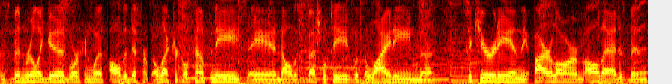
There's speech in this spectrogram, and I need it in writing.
It's been really good working with all the different electrical companies and all the specialties with the lighting, the security and the fire alarm, all that has been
